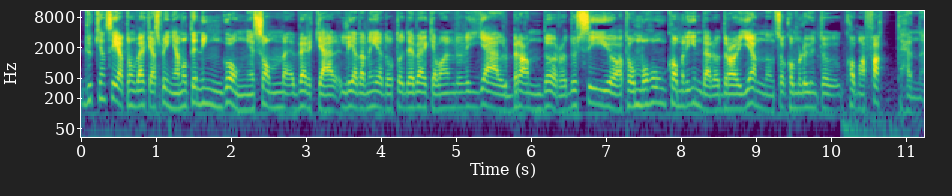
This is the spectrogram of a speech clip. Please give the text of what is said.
du kan se att hon verkar springa mot en ingång som verkar leda nedåt och det verkar vara en rejäl branddörr och du ser ju att om hon kommer in där och drar igen den så kommer du inte att komma fatt henne.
